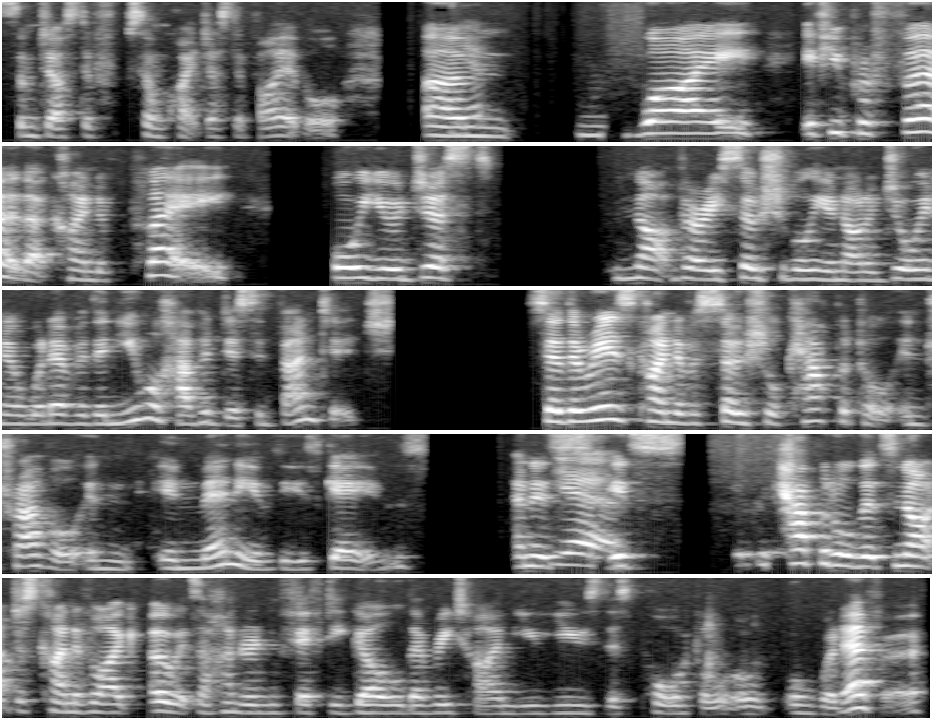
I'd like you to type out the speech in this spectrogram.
some justif- some quite justifiable. Um, yeah. Why, if you prefer that kind of play, or you're just not very sociable, you're not a joiner, whatever, then you will have a disadvantage. So there is kind of a social capital in travel in in many of these games, and it's yeah. it's it's a capital that's not just kind of like oh it's 150 gold every time you use this portal or, or whatever.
